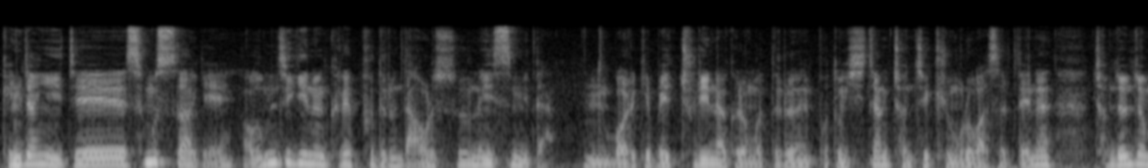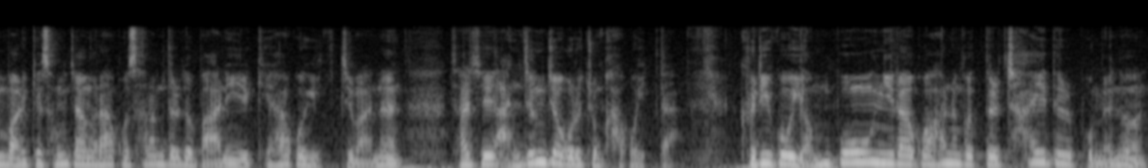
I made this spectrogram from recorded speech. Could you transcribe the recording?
굉장히 이제 smooth하게 움직이는 그래프들은 나올 수는 있습니다 음, 뭐 이렇게 매출이나 그런 것들은 보통 시장 전체 규모로 봤을 때는 점점점 막 이렇게 성장을 하고 사람들도 많이 이렇게 하고 있지만은 사실 안정적으로 좀 가고 있다. 그리고 연봉이라고 하는 것들 차이들 보면은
